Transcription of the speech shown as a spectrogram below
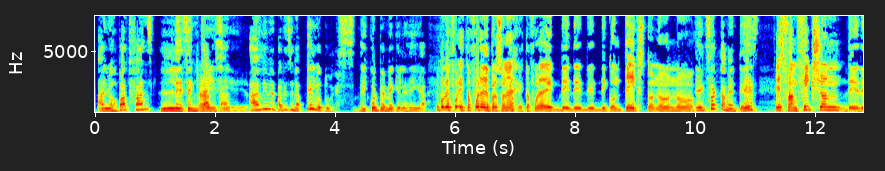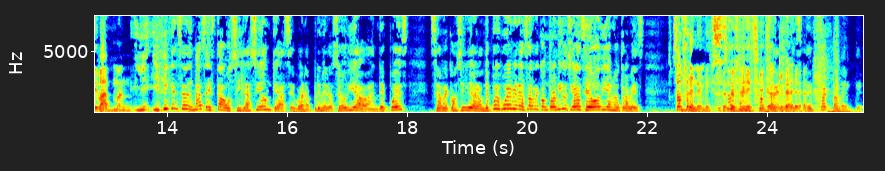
a los Bat fans les encanta. Ay, sí, Dios. a mí me parece una pelotudez. Discúlpenme que les diga. No, Porque está fuera de personaje, está fuera de, de- de- de- de contexto, no, no. Exactamente, es Es fanfiction de, de Batman. Y, y fíjense además esta oscilación que hace. Bueno, primero se odiaban, después se reconciliaron, después vuelven a ser recontra amigos y ahora se odian otra vez. Son frenemies, Son- en definitiva, son frenemies, claro. Exactamente.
